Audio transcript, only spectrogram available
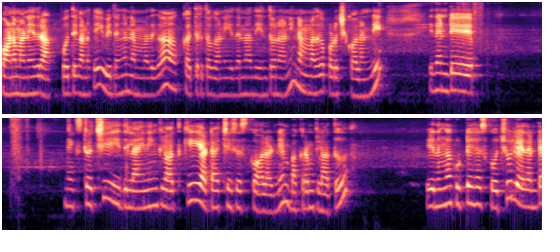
కోణం అనేది రాకపోతే కనుక ఈ విధంగా నెమ్మదిగా కత్తిరితో కానీ ఏదైనా దేంతో కానీ నెమ్మదిగా పొడుచుకోవాలండి. ఇదంటే నెక్స్ట్ వచ్చి ఇది లైనింగ్ క్లాత్కి అటాచ్ చేసేసుకోవాలండి బక్రం క్లాత్. ఈ విధంగా కుట్టేసేసుకోవచ్చు లేదంటే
